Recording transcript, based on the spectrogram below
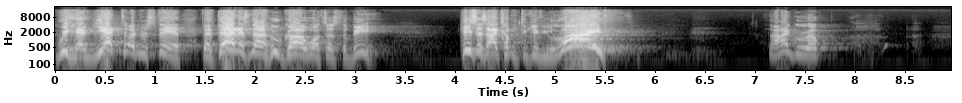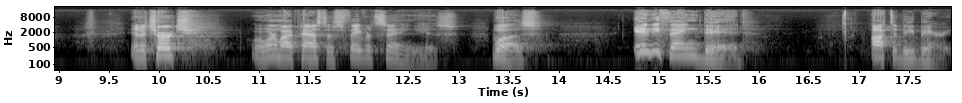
we have yet to understand that that is not who God wants us to be. He says, I come to give you life. Now, I grew up in a church where one of my pastor's favorite saying is, was, anything dead ought to be buried.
